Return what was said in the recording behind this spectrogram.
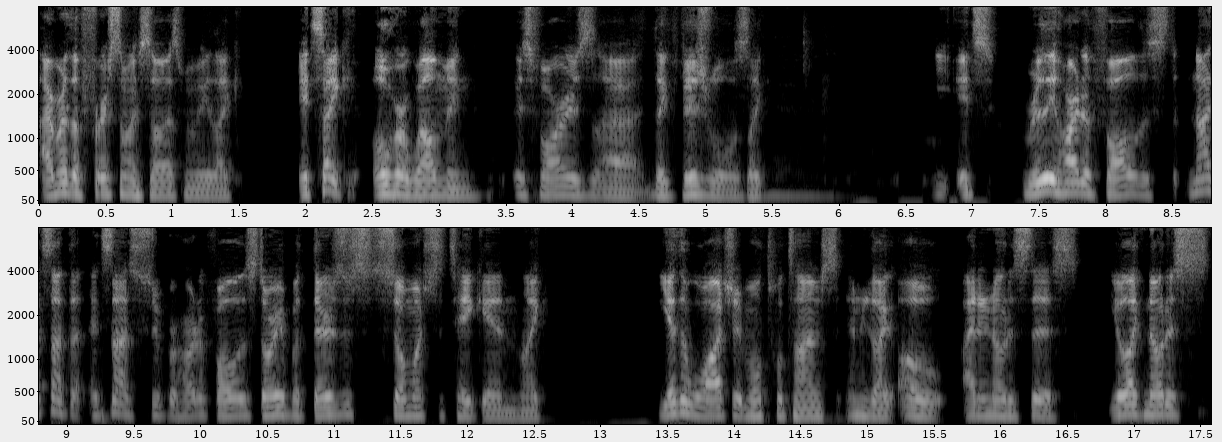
I remember the first time I saw this movie, like it's like overwhelming as far as uh like visuals. Like it's really hard to follow this. No, it's not that it's not super hard to follow the story, but there's just so much to take in. Like you have to watch it multiple times, and you're like, oh, I didn't notice this. You'll like notice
